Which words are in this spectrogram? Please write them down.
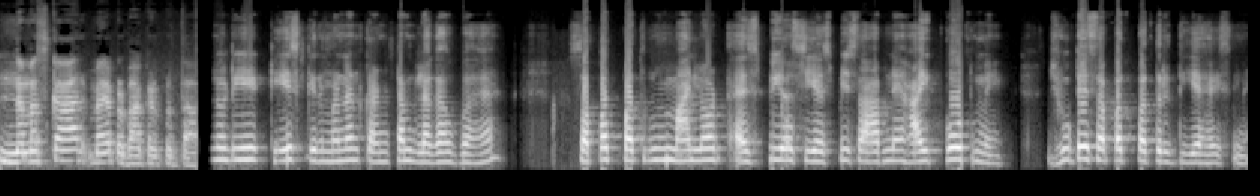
नमस्कार मैं प्रभाकर प्रताप। लॉर्ड ये केस क्रिमिनल कंटम लगा हुआ है। शपथ पत्र में माय लॉर्ड एसपी और सीएसपी साहब ने हाई कोर्ट में झूठे शपथ पत्र दिए है इसमें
